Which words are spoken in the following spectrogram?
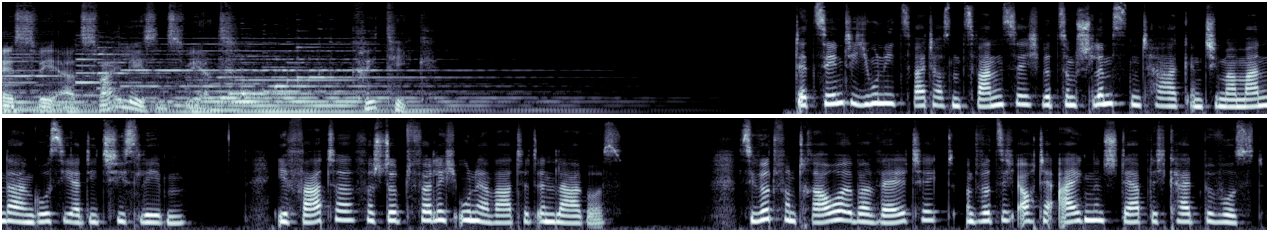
SWR 2 Lesenswert Kritik Der 10. Juni 2020 wird zum schlimmsten Tag in Chimamanda Ngozi Adichis Leben. Ihr Vater verstirbt völlig unerwartet in Lagos. Sie wird von Trauer überwältigt und wird sich auch der eigenen Sterblichkeit bewusst.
